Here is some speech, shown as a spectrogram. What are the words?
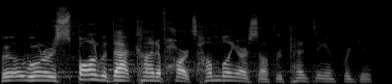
We, want to respond with that kind of hearts, humbling ourselves, repenting, and forgiving.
